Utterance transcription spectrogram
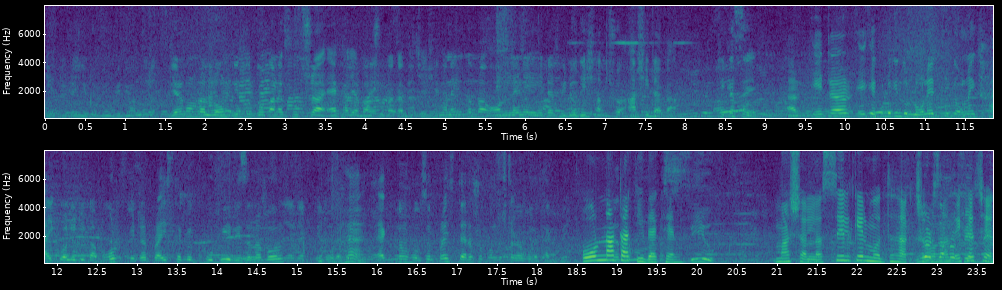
যেহেতু এটা ইউটিউব ভিডিও যেরকম আমরা লোন কিন্তু দোকানে খুচরা এক হাজার বারোশো টাকা বেচে সেখানে কিন্তু আমরা অনলাইনে এটার ভিডিও দিই সাতশো আশি টাকা ঠিক আছে? আর এটার এগুলো কিন্তু লোনের থেকে অনেক হাই কোয়ালিটি কাপড় এটার প্রাইস থাকবে খুবই রিজনেবল করে হ্যাঁ একদম হোলসেল প্রাইস তেরোশো পঞ্চাশ টাকা করে থাকবে। ওড়নাটা কি দেখেন? সিল্ক মাশাল্লাহ সিল্কের মধ্যে থাকছে দেখেছেন?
